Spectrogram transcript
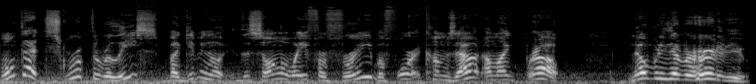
Won't that screw up the release by giving the song away for free before it comes out?" I'm like, "Bro, nobody's ever heard of you."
